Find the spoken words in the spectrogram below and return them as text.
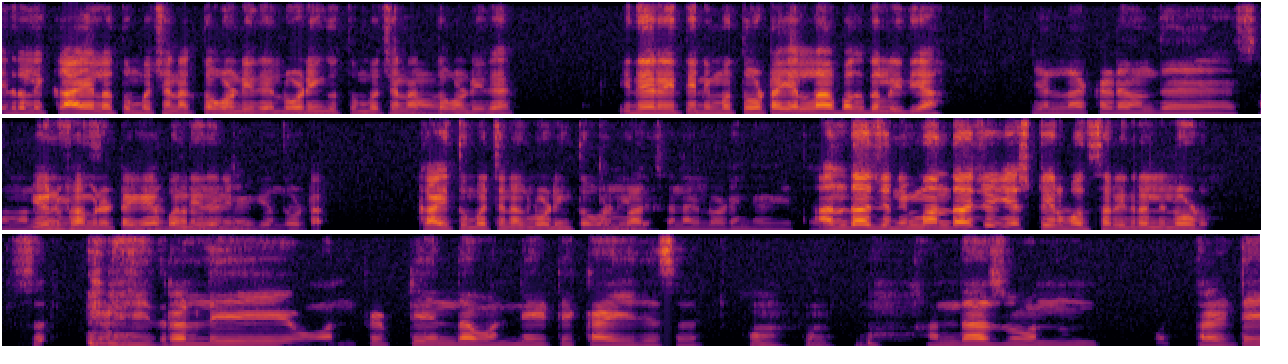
ಇದರಲ್ಲಿ ಕಾಯೆಲ್ಲ ತುಂಬಾ ಚೆನ್ನಾಗಿ ತಗೊಂಡಿದೆ. ಲೋಡಿಂಗ್ ತುಂಬಾ ಚೆನ್ನಾಗಿ ತಗೊಂಡಿದೆ. ಇದೇ ರೀತಿ ನಿಮ್ಮ ತೋಟ ಎಲ್ಲಾ ಭಾಗದಲ್ಲೂ ಇದೆಯಾ? ಎಲ್ಲಾ ಕಡೆ ಒಂದೇ ಯೂನಿಫಾರ್ಮ್ ಯೂನಿಫಾರ್ಮಿಟಿಗೆ ಬಂದಿದೆ ನಿಮಗೆ ತೋಟ. ಕಾಯಿ ತುಂಬಾ ಚೆನ್ನಾಗಿ ಲೋಡಿಂಗ್ ತಗೊಂಡಿದೆ. ಚೆನ್ನಾಗಿ ಲೋಡಿಂಗ್ ಅಂದಾಜು ನಿಮ್ಮ ಅಂದಾಜು ಎಷ್ಟು ಇರ್ಬೋದು ಸರ್ ಇದರಲ್ಲಿ ಲೋಡ್ ಇದರಲ್ಲಿ ಒನ್ ಫಿಫ್ಟಿಯಿಂದ ಒನ್ ಏಯ್ಟಿ ಕಾಯಿ ಇದೆ ಸರ್. ಅಂದಾಜು one thirty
